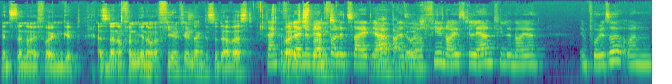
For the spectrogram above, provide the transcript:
wenn es da neue Folgen gibt. Also dann auch von mir nochmal vielen, vielen Dank, dass du da warst. Danke War für deine spannend. wertvolle Zeit, ja. ja also euch. viel Neues gelernt, viele neue Impulse und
